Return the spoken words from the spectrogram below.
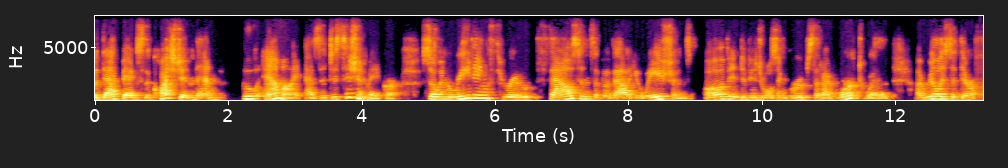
But that begs the question then who am I as a decision maker? So, in reading through thousands of evaluations of individuals and groups that I've worked with, I realized that there are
